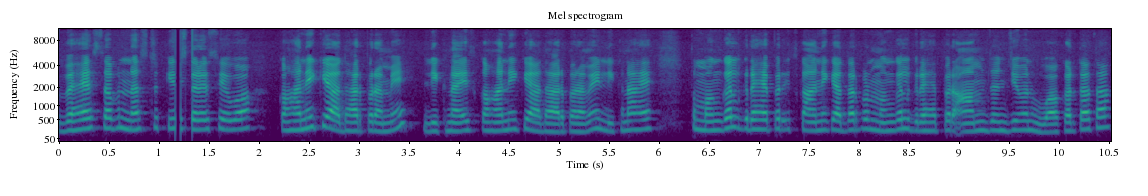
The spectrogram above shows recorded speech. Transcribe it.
वह सब नष्ट किस तरह से हुआ? कहानी के आधार पर हमें लिखना है। इस कहानी के आधार पर हमें लिखना है। तो मंगल ग्रह पर, इस कहानी के आधार पर मंगल ग्रह पर आम जनजीवन हुआ करता था,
